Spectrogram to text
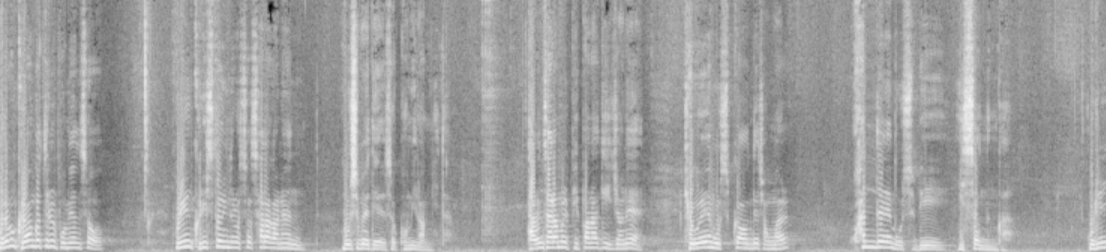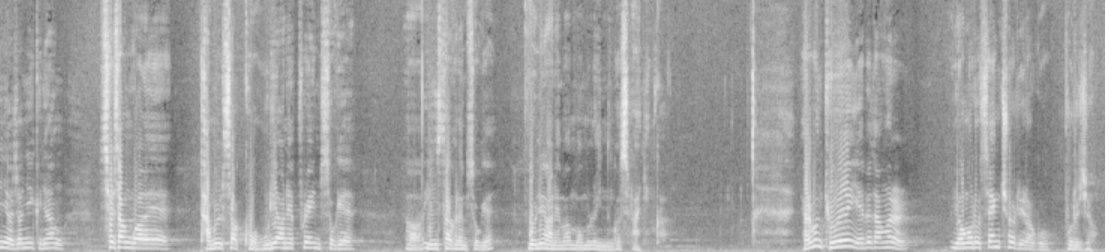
예. 여러분, 그러한 것들을 보면서 우리는 그리스도인으로서 살아가는 모습에 대해서 고민합니다. 다른 사람을 비판하기 이전에 교회의 모습 가운데 정말 환대의 모습이 있었는가? 우리는 여전히 그냥 세상과의 담을 쌓고 우리 안의 프레임 속에 어, 인스타그램 속에 은혜 안에만 머물러 있는 것은 아닌가? 여러분 교회 예배당을 영어로 생츄얼이라고 부르죠.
